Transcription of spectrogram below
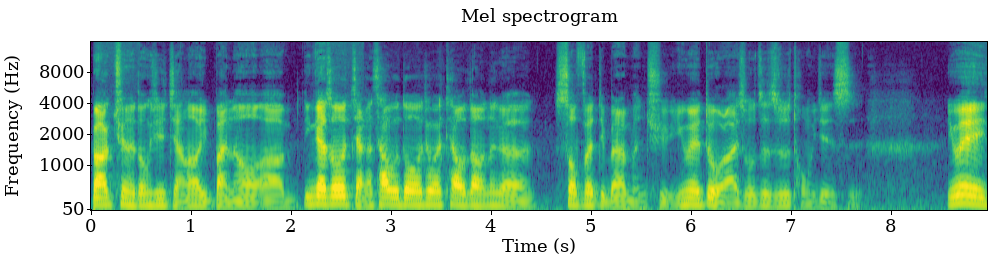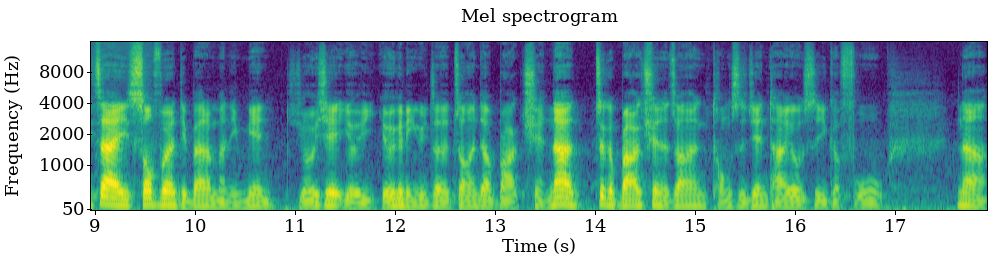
，blockchain 的东西讲到一半，然后呃，应该说讲的差不多，就会跳到那个 software development 去，因为对我来说，这就是同一件事。因为在 software development 里面，有一些有一有一个领域的专案叫 blockchain，那这个 blockchain 的专案同时间它又是一个服务，那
